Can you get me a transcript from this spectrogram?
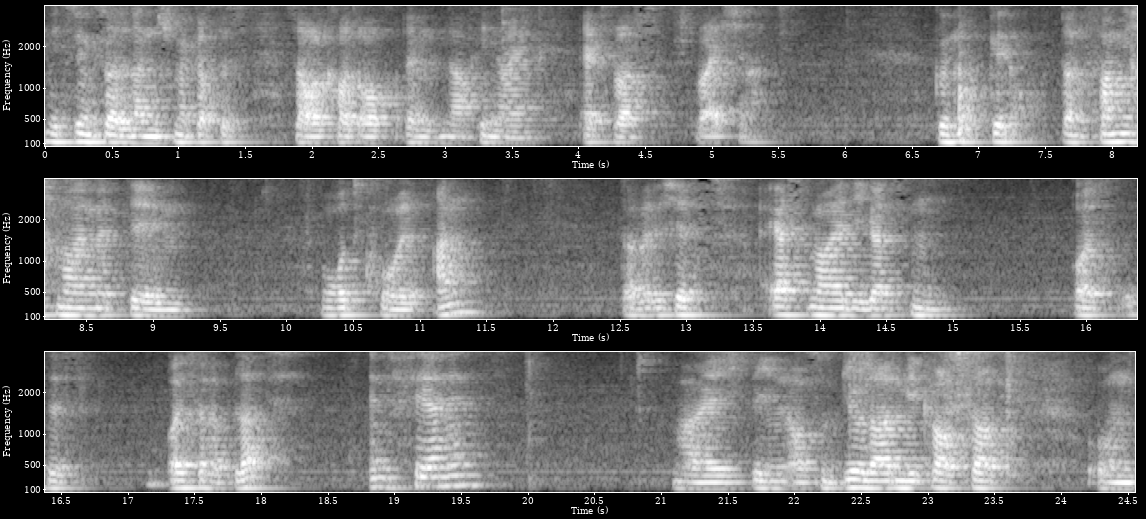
beziehungsweise dann schmeckt auch das Sauerkraut auch im Nachhinein etwas weicher. Genau. genau. Dann fange ich mal mit dem Rotkohl an. Da werde ich jetzt erstmal die ganzen das äußere Blatt entfernen, weil ich den aus dem Bioladen gekauft habe und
